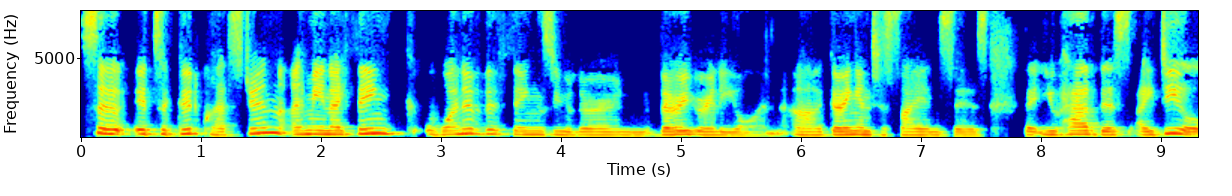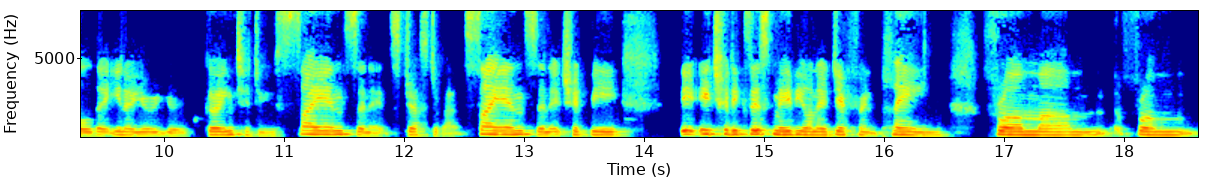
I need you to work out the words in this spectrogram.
So, it's a good question. I mean, I think one of the things you learn very early on, uh, going into science, is that you have this ideal that you know you're you're going to do science, and it's just about science, and it should be it, it should exist maybe on a different plane from um, from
